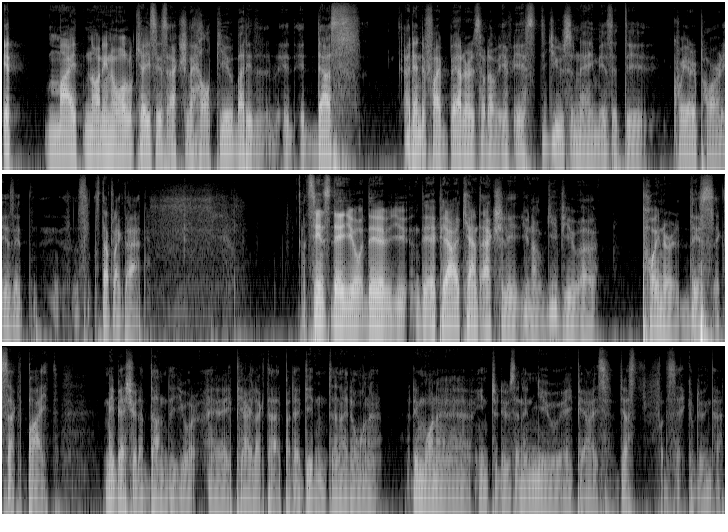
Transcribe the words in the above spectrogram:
it might not in all cases actually help you, but it, it, it does identify better sort of if it's the username, is it the query part, is it stuff like that since the the the API can't actually you know give you a pointer this exact byte. Maybe I should have done the your uh, API like that, but I didn't, and I don't want to. I didn't want to uh, introduce any new APIs just for the sake of doing that.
